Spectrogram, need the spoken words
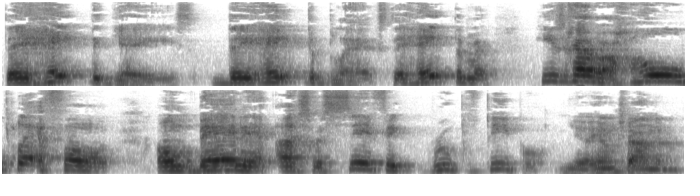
They hate the gays. They hate the blacks. They hate the. He's have a whole platform on banning a specific group of people Yeah, him trying to,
